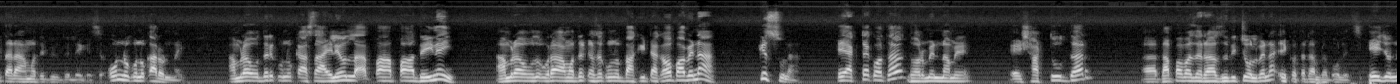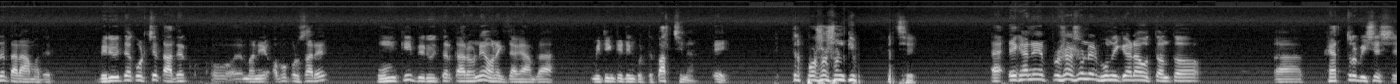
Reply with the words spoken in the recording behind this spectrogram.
তারা আমাদের বিরুদ্ধে লেগেছে। অন্য কোনো কারণ নাই। আমরা ওদের কোনো কাছে আইলেও পা দেই নাই। আমরা ওরা আমাদের কাছে কোনো বাকি টাকাও পাবে না। কিচ্ছু না। এই একটা কথা ধর্মের নামে এই স্বার্থ উদ্ধার আহ, ধাপ্পাবাজের রাজনীতি চলবে না এই কথাটা আমরা বলেছি। এই জন্য তারা আমাদের বিরোধিতা করছে তাদের মানে অপপ্রচারে হুমকি বিরোধিতার কারণে অনেক জায়গায় আমরা মিটিং টিটিং করতে পারছি না। এই। প্রশাসন কি এখানে প্রশাসনের ভূমিকাটা অত্যন্ত ক্ষেত্র বিশেষে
